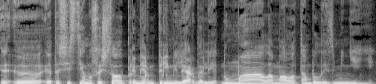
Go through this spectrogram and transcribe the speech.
эта система существовала примерно 3 миллиарда лет, но мало-мало там было изменений.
